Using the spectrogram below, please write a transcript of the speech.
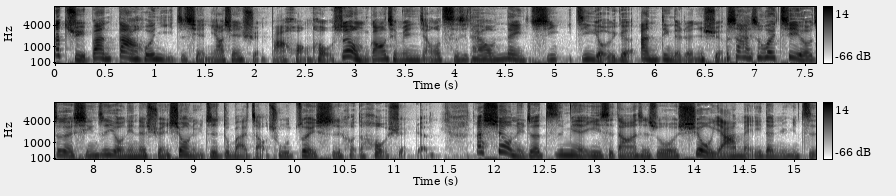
那举办大婚仪之前，你要先选拔皇后。虽然我们刚刚前面已经讲过，慈禧太后内心已经有一个暗定的人选，可是还是会借由这个行之有年的选秀女制度来找出最适合的候选人。那秀女这个字面的意思当然是说秀雅美丽的女子，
